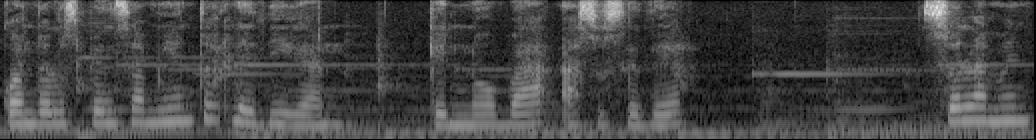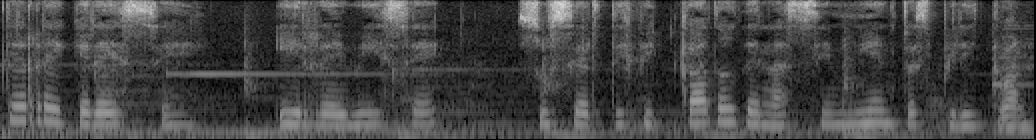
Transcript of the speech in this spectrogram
cuando los pensamientos le digan que no va a suceder, solamente regrese y revise su certificado de nacimiento espiritual.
